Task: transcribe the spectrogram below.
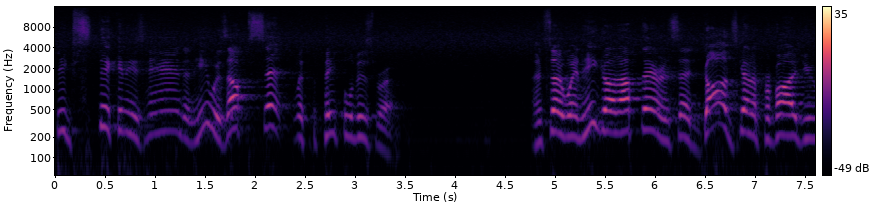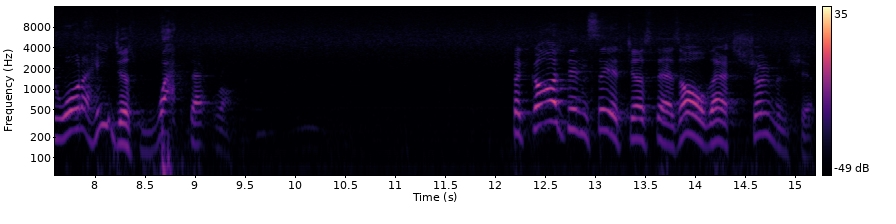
big stick in his hand and he was upset with the people of Israel. And so when he got up there and said, God's going to provide you water, he just whacked that rock. But God didn't see it just as, oh, that's showmanship.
